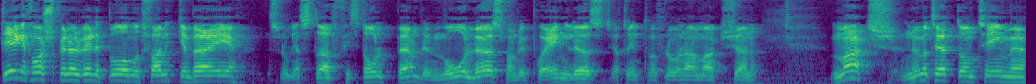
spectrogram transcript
Degerfors spelade väldigt bra mot Falkenberg. Slog en straff i stolpen, blev mållös, man blev poänglös. Jag tror inte man förlorar den här matchen. Match nummer 13, Team eh,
